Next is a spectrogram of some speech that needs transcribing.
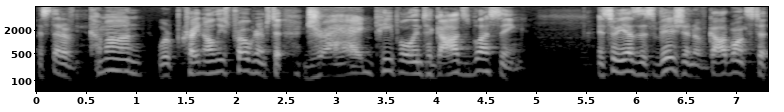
Instead of, come on, we're creating all these programs to drag people into God's blessing. And so he has this vision of God wants to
